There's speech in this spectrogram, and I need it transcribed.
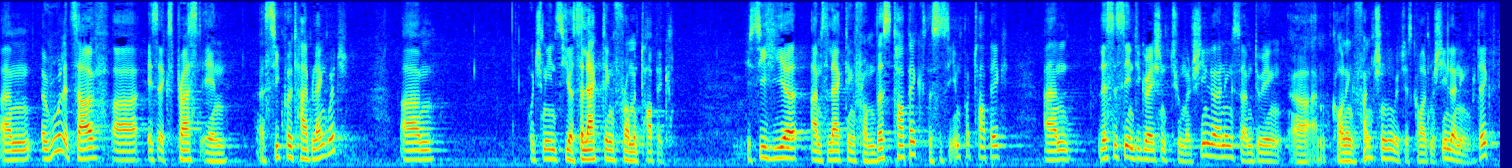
Um, a rule itself uh, is expressed in a SQL type language, um, which means you're selecting from a topic. You see here, I'm selecting from this topic. This is the input topic. And this is the integration to machine learning. So I'm doing, uh, I'm calling a function which is called machine learning predict.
